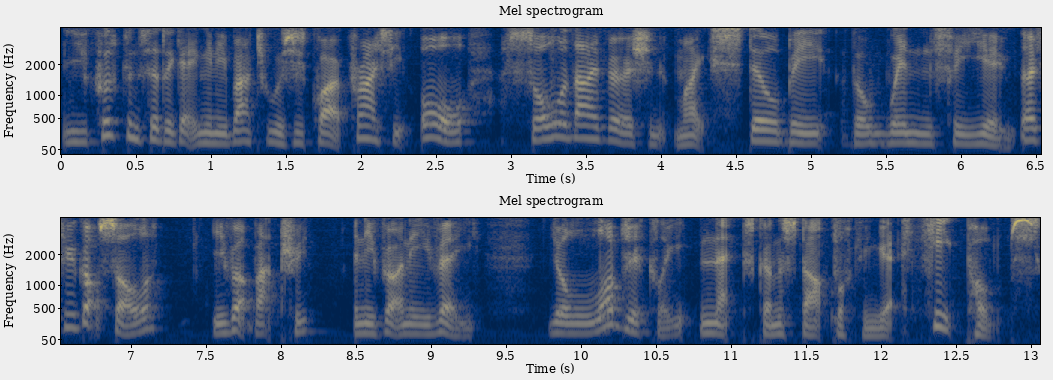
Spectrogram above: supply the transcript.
you could consider getting a new battery, which is quite pricey, or a solar diversion might still be the win for you. Now, if you've got solar, you've got battery, and you've got an EV, you're logically next going to start looking at heat pumps.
